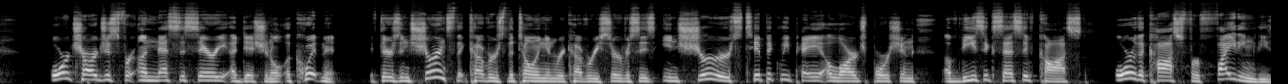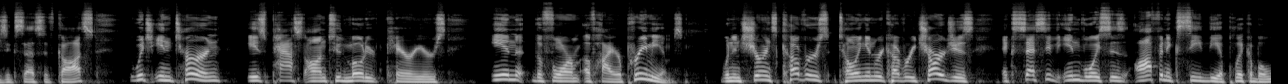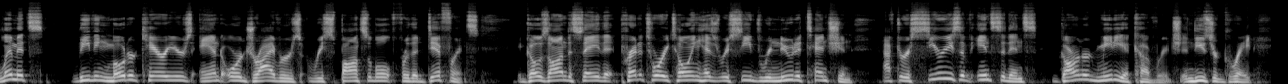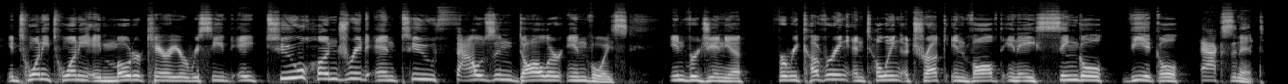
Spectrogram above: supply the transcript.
or charges for unnecessary additional equipment. If there's insurance that covers the towing and recovery services, insurers typically pay a large portion of these excessive costs or the cost for fighting these excessive costs, which in turn is passed on to the motor carriers in the form of higher premiums. When insurance covers towing and recovery charges, excessive invoices often exceed the applicable limits, leaving motor carriers and or drivers responsible for the difference. It goes on to say that predatory towing has received renewed attention after a series of incidents garnered media coverage, and these are great. In 2020, a motor carrier received a $202,000 invoice in Virginia for recovering and towing a truck involved in a single vehicle accident.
